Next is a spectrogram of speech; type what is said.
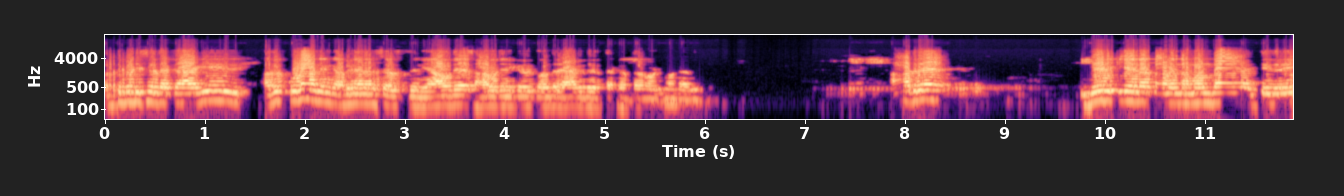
ಪ್ರತಿಭಟಿಸಿದಕ್ಕಾಗಿ ಅದು ಕೂಡ ನಿಮ್ಗೆ ಅಭಿನಂದನೆ ಸಲ್ಲಿಸ್ತೀನಿ. ಯಾವುದೇ ಸಾರ್ವಜನಿಕರಿಗೆ ತೊಂದರೆ ಆಗದಿರ್ತಕ್ಕಂಥ ನೋಡಿಕೊಂಡು ಆದ್ರೆ ಬೇಡಿಕೆಯನ್ನ ತಾವೇ ನಮ್ಮ ಮುಂದ ಇಟ್ಟಿದ್ರಿ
